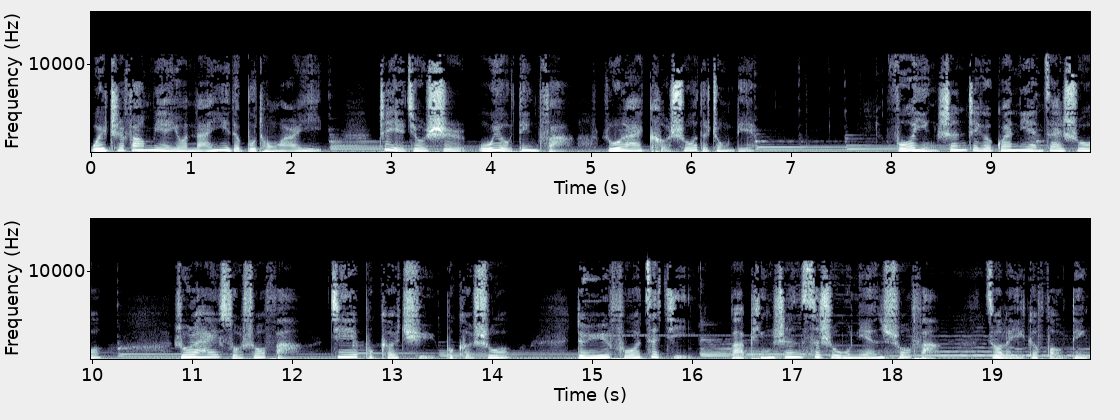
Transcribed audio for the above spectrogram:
维持方面有难易的不同而已，这也就是无有定法，如来可说的重点。佛引申这个观念在说，如来所说法皆不可取不可说，等于佛自己把平生四十五年说法做了一个否定。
